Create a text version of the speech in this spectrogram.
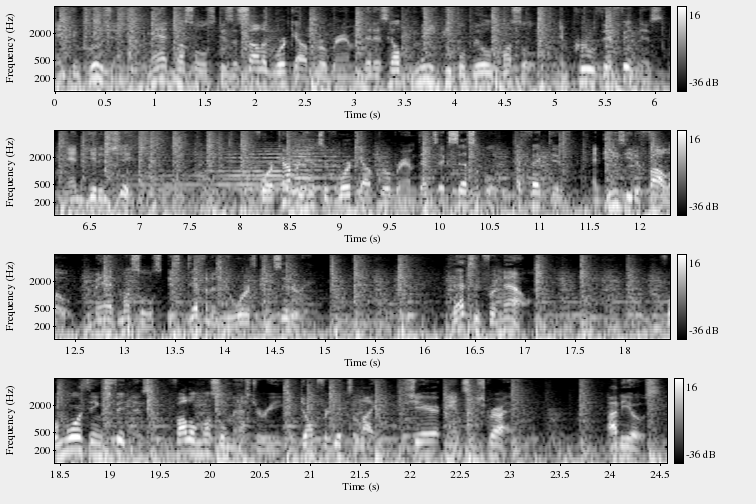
In conclusion, Mad Muscles is a solid workout program that has helped many people build muscle, improve their fitness, and get in shape. For a comprehensive workout program that's accessible, effective, and easy to follow, Mad Muscles is definitely worth considering. That's it for now. For more things fitness, follow Muscle Mastery and don't forget to like, share, and subscribe. Adios.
